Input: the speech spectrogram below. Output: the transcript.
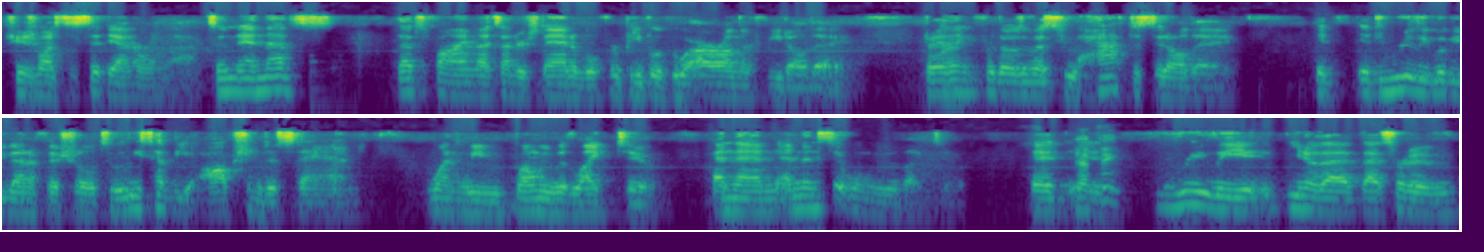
She just wants to sit down and relax, and and that's that's fine. That's understandable for people who are on their feet all day. But I think for those of us who have to sit all day, it, it really would be beneficial to at least have the option to stand when we when we would like to, and then and then sit when we would like to. It, Yeah, I it think really, you know, that that sort of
